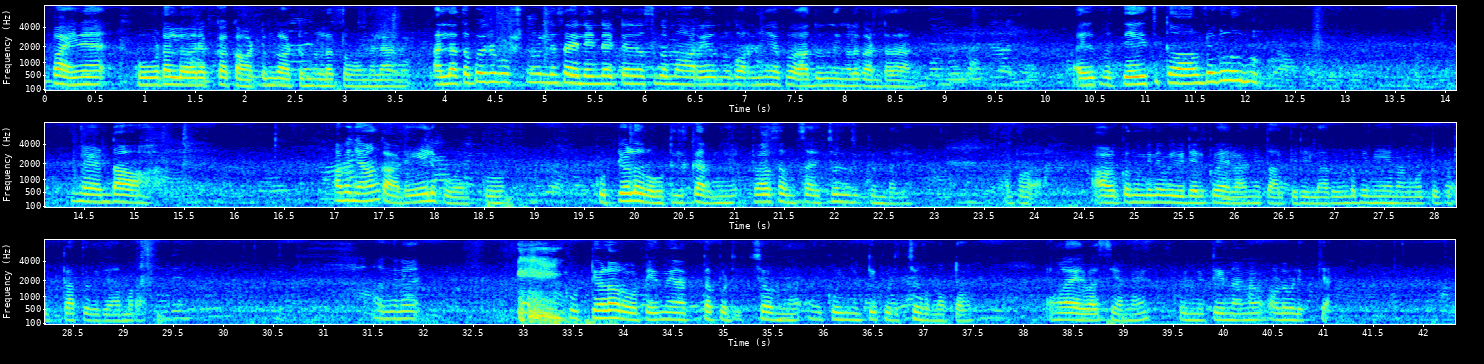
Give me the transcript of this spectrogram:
അപ്പം അതിനെ കൂടുള്ളവരൊക്കെ കാട്ടും കാട്ടും എന്നുള്ള തോന്നലാണ്. അല്ലാത്തപ്പോൾ ഒരു പ്രശ്നമില്ല സൈലന്റായിട്ട് അസുഖം മാറി ഒന്ന് കുറഞ്ഞപ്പോൾ അതും നിങ്ങൾ കണ്ടതാണ്. അതിൽ പ്രത്യേകിച്ച് കാരണങ്ങളൊന്നും വേണ്ട. അപ്പോൾ ഞാൻ കടയിൽ പോയപ്പോൾ കുട്ടികൾ റോട്ടിലേക്ക് ഇറങ്ങി ഇപ്പോൾ സംസാരിച്ചുകൊണ്ടിരിക്കുന്നുണ്ടല്ലോ അപ്പോൾ ആൾക്കൊന്നും പിന്നെ വീഡിയോയിലേക്ക് വരാൻ താല്പര്യമില്ല. അതുകൊണ്ട് പിന്നെ ഞാൻ അങ്ങോട്ട് പിടിക്കാത്തത് ക്യാമറ. അങ്ങനെ കുട്ടികളെ റോട്ടിൽ നിന്ന് നേരത്തെ പിടിച്ചോണ്ട് കുഞ്ഞുട്ടി പിടിച്ചിടുന്നു കേട്ടോ ഞങ്ങൾ അയൽവാസിയാണ്. കുഞ്ഞുട്ടി എന്നാണ് അവൾ വിളിക്കുക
